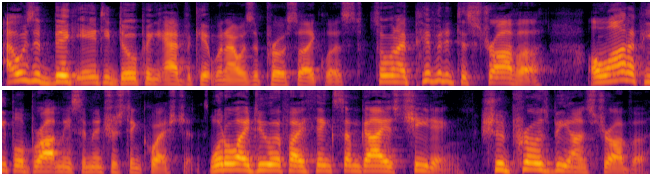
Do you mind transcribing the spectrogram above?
I was a big anti doping advocate when I was a pro cyclist. So when I pivoted to Strava, a lot of people brought me some interesting questions. What do I do if I think some guy is cheating? Should pros be on Strava?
